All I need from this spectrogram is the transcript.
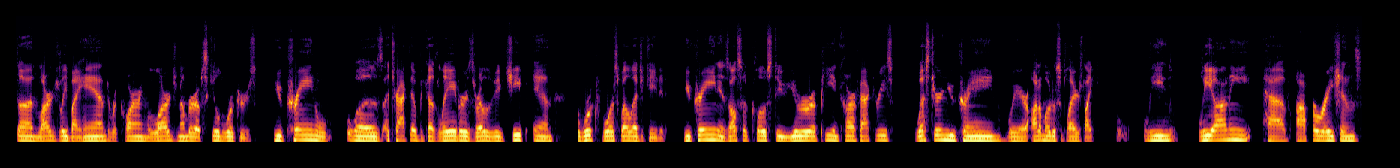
done largely by hand, requiring a large number of skilled workers. Ukraine was attractive because labor is relatively cheap and the workforce well educated. Ukraine is also close to European car factories, Western Ukraine, where automotive suppliers like Le- Leoni have operations,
